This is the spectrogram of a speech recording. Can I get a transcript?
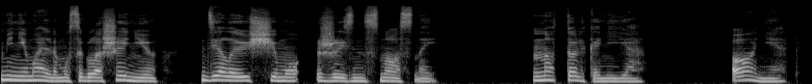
минимальному соглашению, делающему жизнь сносной. Но только не я. О, нет.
